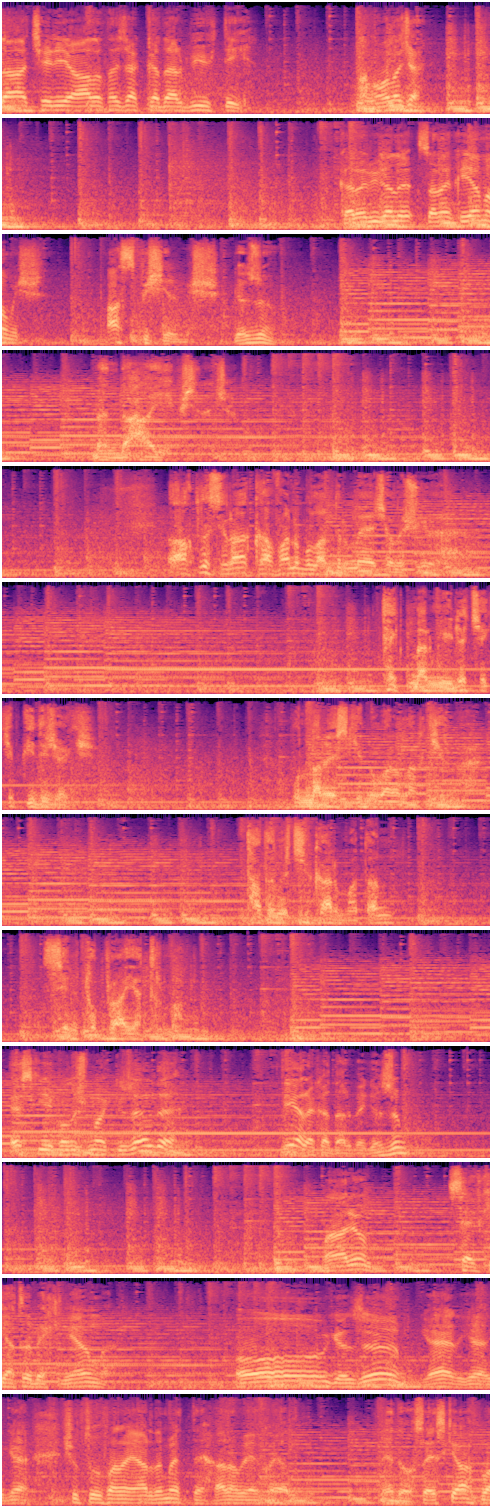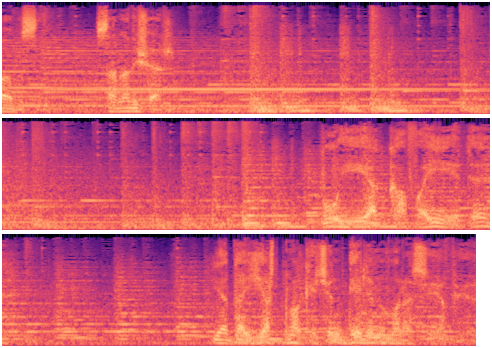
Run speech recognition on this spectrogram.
Daha çeliği ağlatacak kadar büyük değil. Ama olacak. Karabigalı sana kıyamamış. Az pişirmiş gözüm. Ben daha iyi pişireceğim. Aklı sıra kafanı bulandırmaya çalışıyor. Tek mermiyle çekip gidecek. Bunlar eski numaralar kirme. Tadını çıkarmadan seni toprağa yatırmam. Eskiyi konuşmak güzel de bir yere kadar be gözüm. Malum sevkiyatı bekleyen var. Oo gözüm gel gel gel. Şu tufana yardım et de arabaya koyalım. Ne de olsa eski ahbabısın. Sana düşer. Bu ya kafayı yedi ya da yırtmak için deli numarası yapıyor.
